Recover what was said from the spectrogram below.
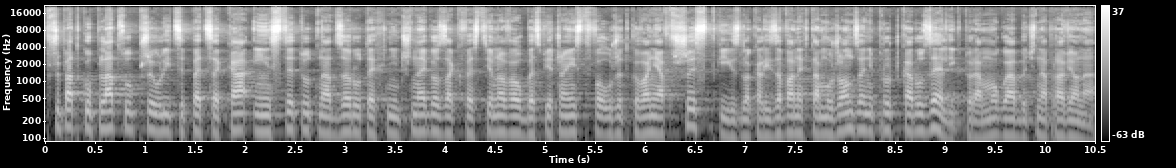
W przypadku placu przy ulicy PCK Instytut Nadzoru Technicznego zakwestionował bezpieczeństwo użytkowania wszystkich zlokalizowanych tam urządzeń prócz karuzeli, która mogła być naprawiona,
